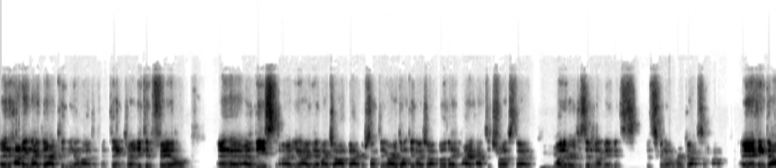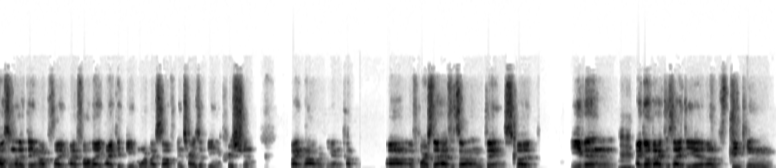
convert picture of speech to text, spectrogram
and having my back could mean a lot of different things, right? It could fail, and then at least uh, you know I get my job back or something, or I don't get my job, but like I have to trust that mm-hmm. whatever decision I make, it's it's going to work out somehow. And I think that was another thing of like I felt like I could be more myself in terms of being a Christian by not working at a company. Uh, of course, that has its own things, but even mm-hmm. I go back to this idea of thinking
